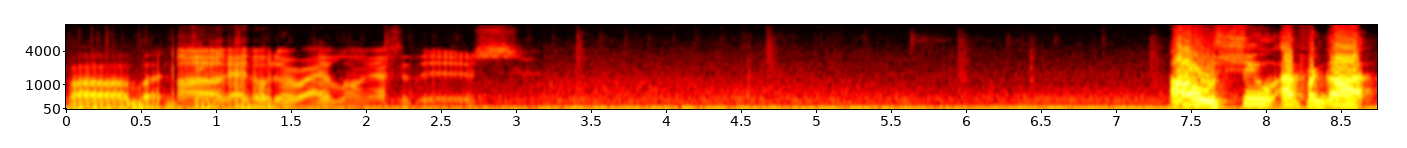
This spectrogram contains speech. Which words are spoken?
Bob. Oh, I gotta Jenkins. go to a ride along after this. Oh shoot! I forgot.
